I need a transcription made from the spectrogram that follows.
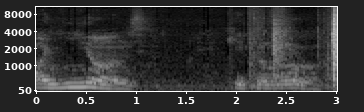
onions. Kitunguu.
